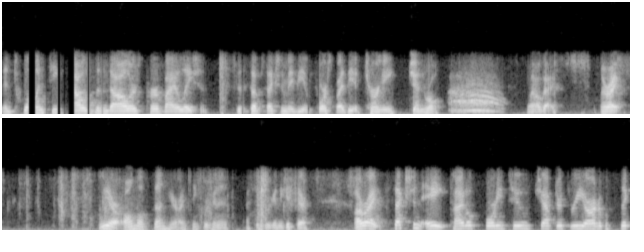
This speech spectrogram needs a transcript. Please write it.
than $20,000 per violation. This subsection may be enforced by the Attorney General. Wow, guys. All right. We are almost done here. I think we're gonna. I think we're gonna get there. All right, Section 8, Title 42, Chapter 3, Article 6,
